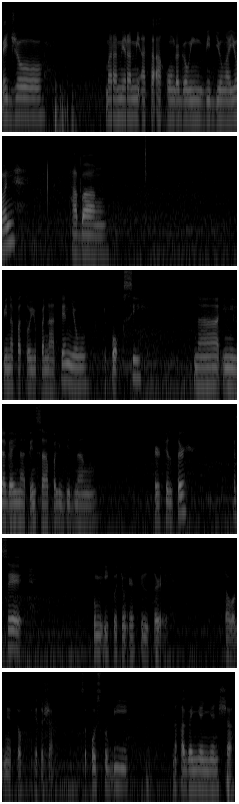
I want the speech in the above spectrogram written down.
medyo marami-rami ata akong gagawing video ngayon habang pinapatuyo pa natin yung epoxy na inilagay natin sa paligid ng air filter. Kasi umiikot yung air filter eh. Tawag nito ito siya. Supposed to be nakaganyan yan siya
